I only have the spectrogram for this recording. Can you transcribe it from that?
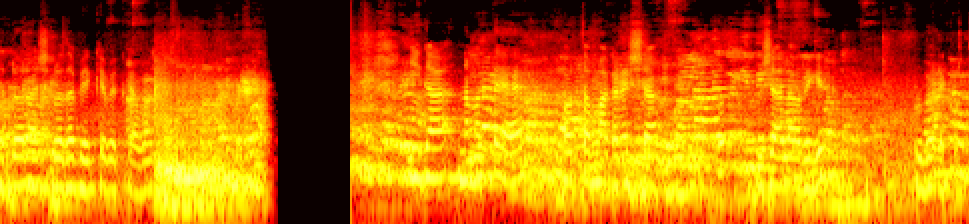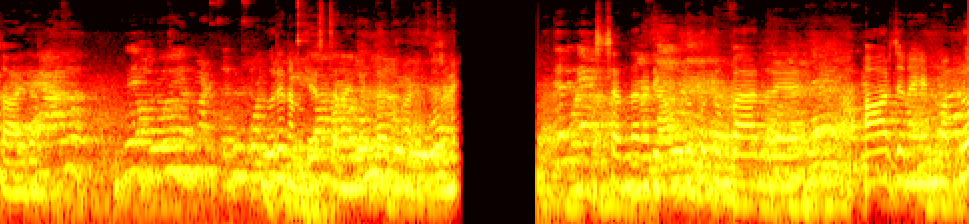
ದೊಡ್ಡವರ ಆಶೀರ್ವಾದ ಬೇಕೇ ಬೇಕು ಯಾವಾಗ. ಈಗ ನಮ್ಮತ್ತೆ ಅವ್ರ ತಮ್ಮ ಗಣೇಶ ವಿಶಾಲ ಅವರಿಗೆ ಉಡುಗೊರೆ ಕೊಡ್ತಾ ಇದ್ದಾರೆ. ಇವರೇ ನಮ್ಮ ದೇವಸ್ಥಾನ ಎಲ್ಲ ಮಾಡಿದ್ದಾರೆ. ಎಷ್ಟು ಚಂದ ನೋಡಿ ಕೂಡು ಕುಟುಂಬ ಅಂದರೆ ಆರು ಜನ ಹೆಣ್ಮಕ್ಳು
